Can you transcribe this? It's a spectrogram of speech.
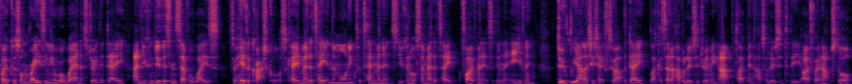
Focus on raising your awareness during the day, and you can do this in several ways. So here's a crash course, okay? Meditate in the morning for 10 minutes. You can also meditate five minutes in the evening. Do reality checks throughout the day. Like I said, I have a lucid dreaming app. Type in how to lucid to the iPhone App Store.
